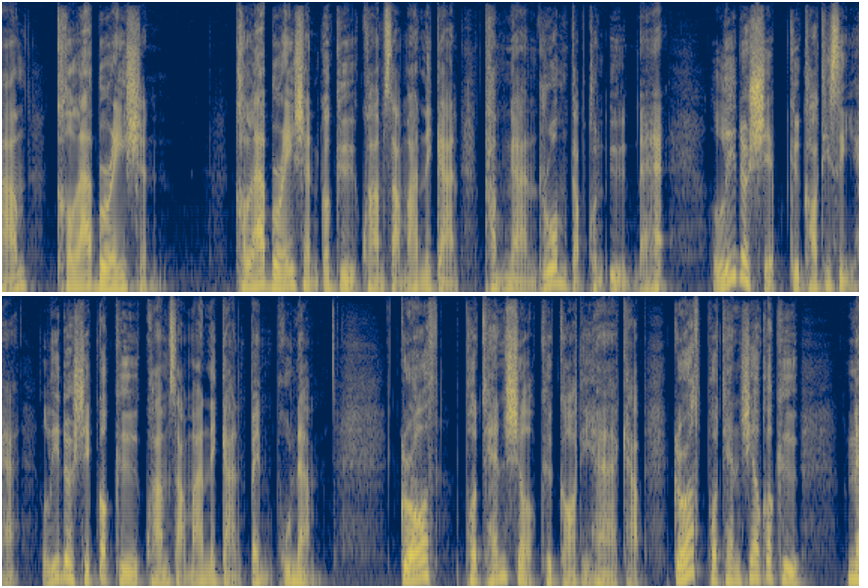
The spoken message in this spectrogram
3. collaboration collaboration ก็คือความสามารถในการทำงานร่วมกับคนอื่นนะฮะ leadership คือข้อที่4ฮะ leadership ก็คือความสามารถในการเป็นผู้นำ growth potential คือข้อที่5ครับ growth potential ก็คือ แน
